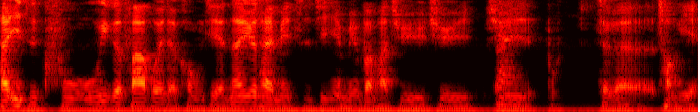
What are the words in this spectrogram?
他一直苦无一个发挥的空间。那因为他也没资金，也没有办法去去去这个创业。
